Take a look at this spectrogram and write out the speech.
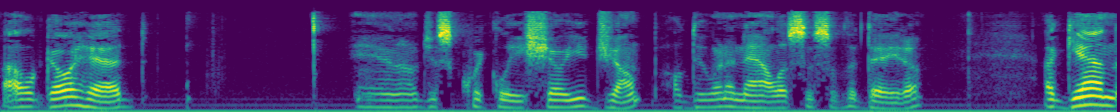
I'll go ahead and I'll just quickly show you JMP. I'll do an analysis of the data. Again,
